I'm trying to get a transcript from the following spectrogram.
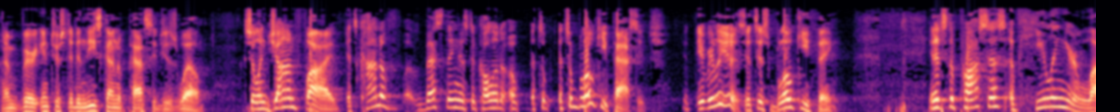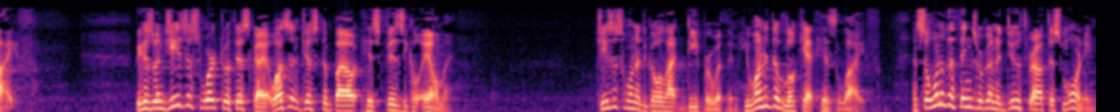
I'm very interested in these kind of passages as well. So in John 5, it's kind of, the best thing is to call it a, it's a, it's a blokey passage. It, it really is. It's this blokey thing. And it's the process of healing your life because when Jesus worked with this guy, it wasn't just about his physical ailment. Jesus wanted to go a lot deeper with him. He wanted to look at his life. And so one of the things we're going to do throughout this morning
